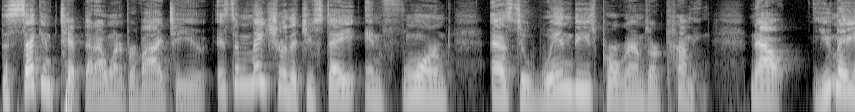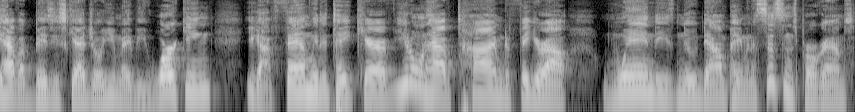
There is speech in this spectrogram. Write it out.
The second tip that I want to provide to you is to make sure that you stay informed as to when these programs are coming. Now, you may have a busy schedule, you may be working, you got family to take care of, you don't have time to figure out when these new down payment assistance programs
